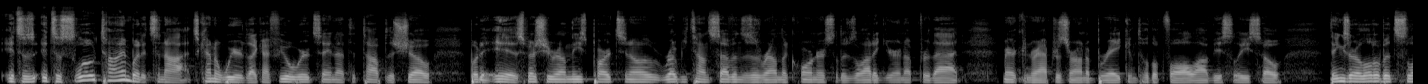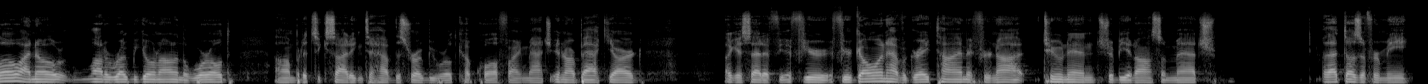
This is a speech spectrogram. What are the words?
it's a it's a slow time, but it's not. It's kind of weird. Like I feel weird saying at the top of the show, but it is, especially around these parts. You know, Rugby Town Sevens is around the corner, so there's a lot of gearing up for that. American Raptors are on a break until the fall, obviously, so things are a little bit slow. I know a lot of rugby going on in the world, um, but it's exciting to have this Rugby World Cup qualifying match in our backyard. Like I said, if if you're if you're going, have a great time. If you're not, tune in. Should be an awesome match. But that does it for me.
